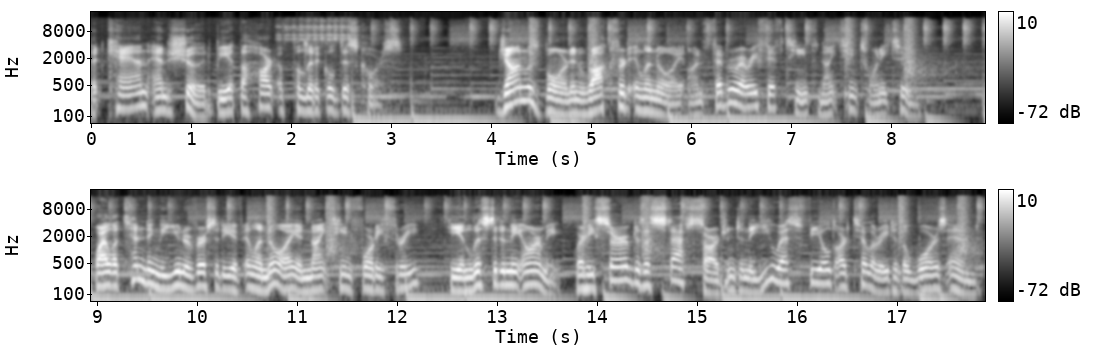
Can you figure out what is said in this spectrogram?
that can and should be at the heart of political discourse. John was born in Rockford, Illinois on February 15, 1922. While attending the University of Illinois in 1943, he enlisted in the Army, where he served as a staff sergeant in the U.S. Field Artillery to the war's end.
